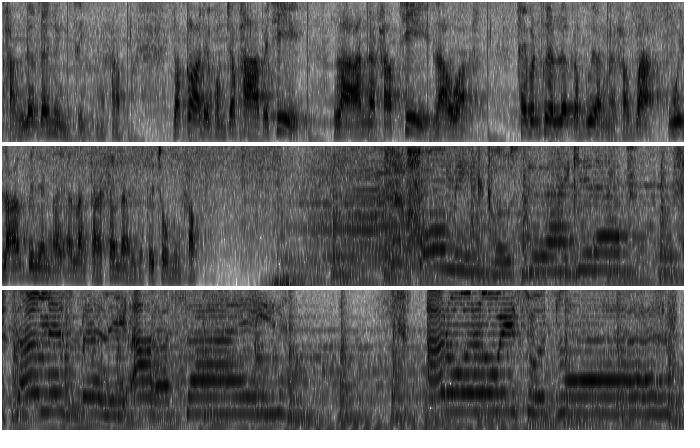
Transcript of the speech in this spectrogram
1,000 เลือกได้ 1 สีนะครับแล้วก็เดี๋ยวผมจะพาไปที่ร้านนะครับที่เราอะให้เพื่อนๆเลือกกระเบื้องนะครับ ว่าอุ้ยร้านเป็นยังไงอลังการแค่ไหนเดี๋ยวไปชมกันครับ close till I get up. Time is barely on our side. I don't wanna waste what's left.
